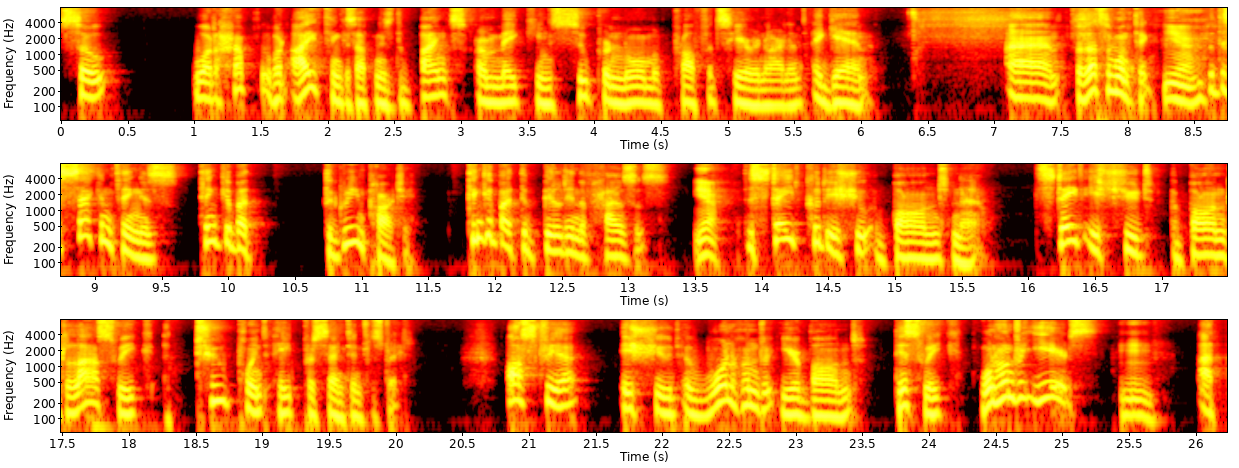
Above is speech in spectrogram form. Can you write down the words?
So what happened, what I think is happening is the banks are making supernormal profits here in Ireland again. Um, so that's the one thing. Yeah. But the second thing is think about the Green Party. Think about the building of houses. Yeah. The state could issue a bond now. The state issued a bond last week at 2.8% interest rate. Austria issued a 100 year bond this week, 100 years, Mm. at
